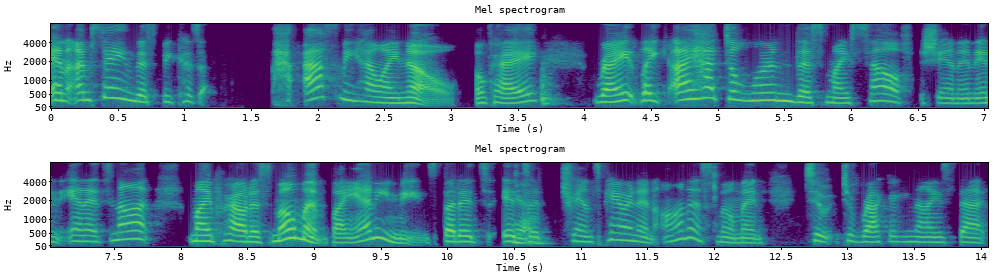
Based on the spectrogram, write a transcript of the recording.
And i'm saying this because ask me how i know okay? Right? Like i had to learn this myself shannon and, and it's not my proudest moment by any means but it's it's yeah. a transparent and honest moment to to recognize that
